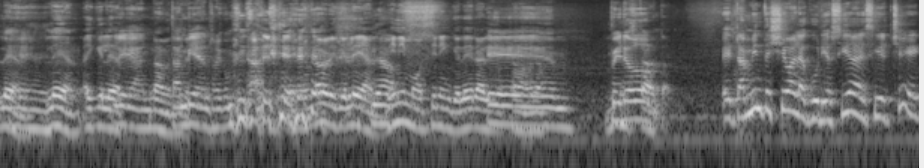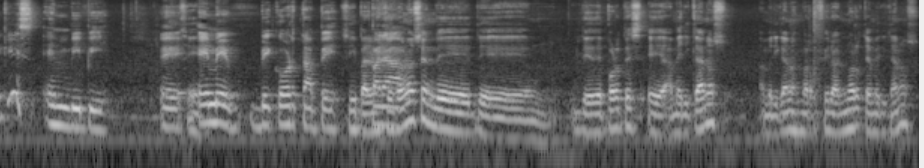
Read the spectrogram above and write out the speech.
lean, Eh, lean, hay que leer. Lean, No, mentira. también recomendable. Recomendable que lean, No. mínimo tienen que leer algo. Eh, No. Pero eh, también te lleva la curiosidad de decir, che, ¿qué es MVP? Eh, Sí. MB corta P. Sí, para, los que conocen de, de, de deportes eh, americanos, americanos me refiero a norteamericanos,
